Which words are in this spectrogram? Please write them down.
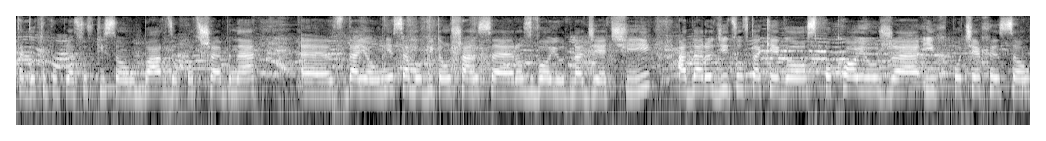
tego typu placówki są bardzo potrzebne, e, dają niesamowitą szansę rozwoju dla dzieci, a dla rodziców takiego spokoju, że ich pociechy są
